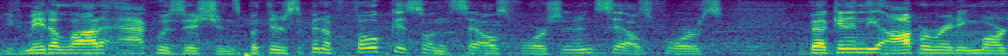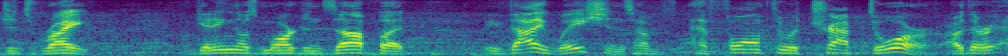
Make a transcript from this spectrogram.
You've made a lot of acquisitions, but there's been a focus on Salesforce and in Salesforce about getting the operating margins right, getting those margins up, but valuations have, have fallen through a trap door. Are there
